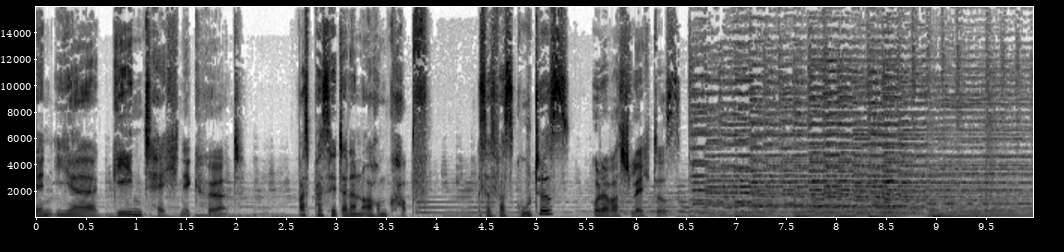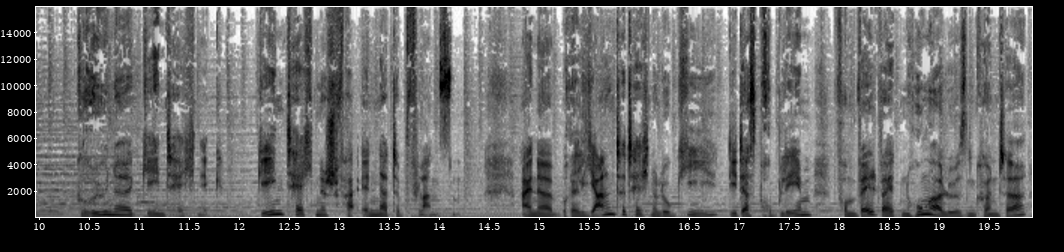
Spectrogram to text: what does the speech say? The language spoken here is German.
Wenn ihr Gentechnik hört, was passiert dann in eurem Kopf? Ist das was Gutes oder was Schlechtes? Grüne Gentechnik. Gentechnisch veränderte Pflanzen. Eine brillante Technologie, die das Problem vom weltweiten Hunger lösen könnte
